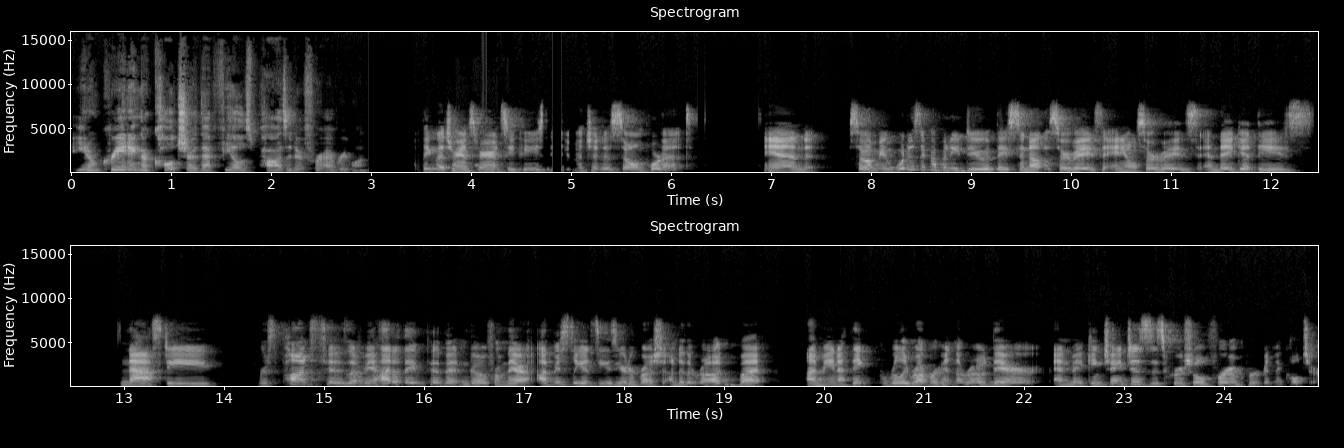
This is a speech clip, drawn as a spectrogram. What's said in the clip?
you know, creating a culture that feels positive for everyone. I think the transparency piece that you mentioned is so important. And so, I mean, what does the company do if they send out the surveys, the annual surveys, and they get these nasty responses? I mean, how do they pivot and go from there? Obviously, it's easier to brush under the rug, but I mean, I think really rubber hitting the road there and making changes is crucial for improving the culture.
